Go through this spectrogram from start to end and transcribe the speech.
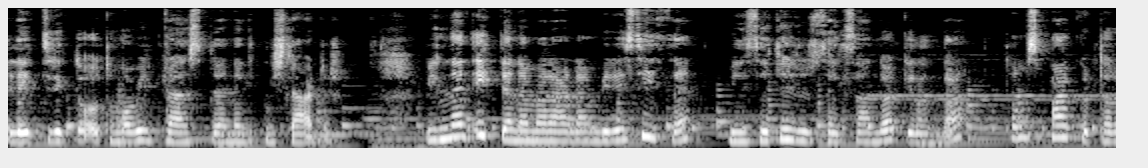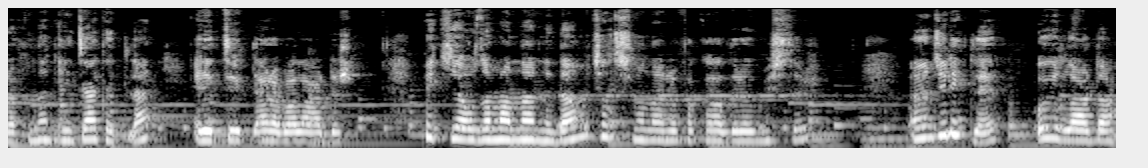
elektrikli otomobil prensiplerine gitmişlerdir. Bilinen ilk denemelerden birisi ise 1884 yılında Thomas Parker tarafından icat edilen elektrikli arabalardır. Peki ya o zamanlar neden bu çalışmalar rafa kaldırılmıştır? Öncelikle o yıllarda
